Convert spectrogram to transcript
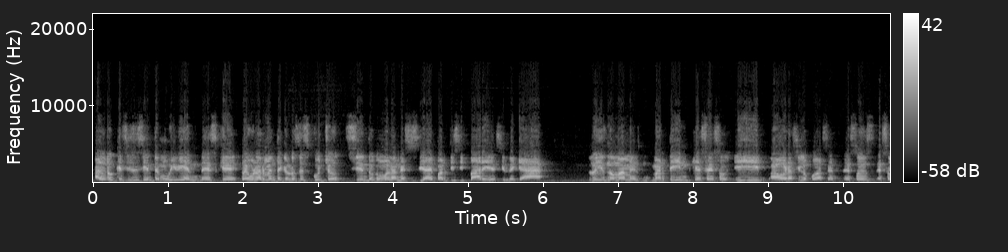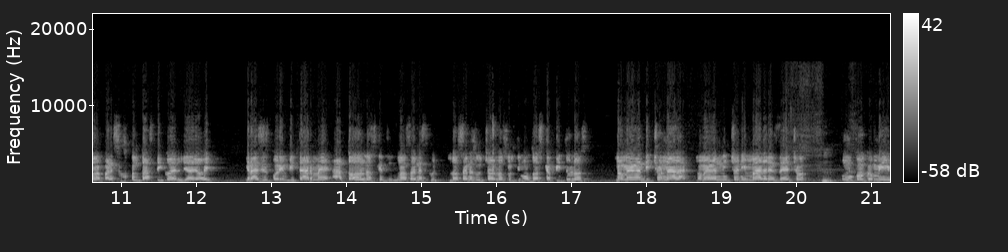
Algo que sí se siente muy bien es que regularmente que los escucho, siento como la necesidad de participar y decir de que, ah, Luis, no mames, Martín, ¿qué es eso? Y ahora sí lo puedo hacer. Eso, es, eso me parece fantástico del día de hoy. Gracias por invitarme. A todos los que nos han, los han escuchado los últimos dos capítulos, no me habían dicho nada, no me habían dicho ni madres. De hecho, un poco mi,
